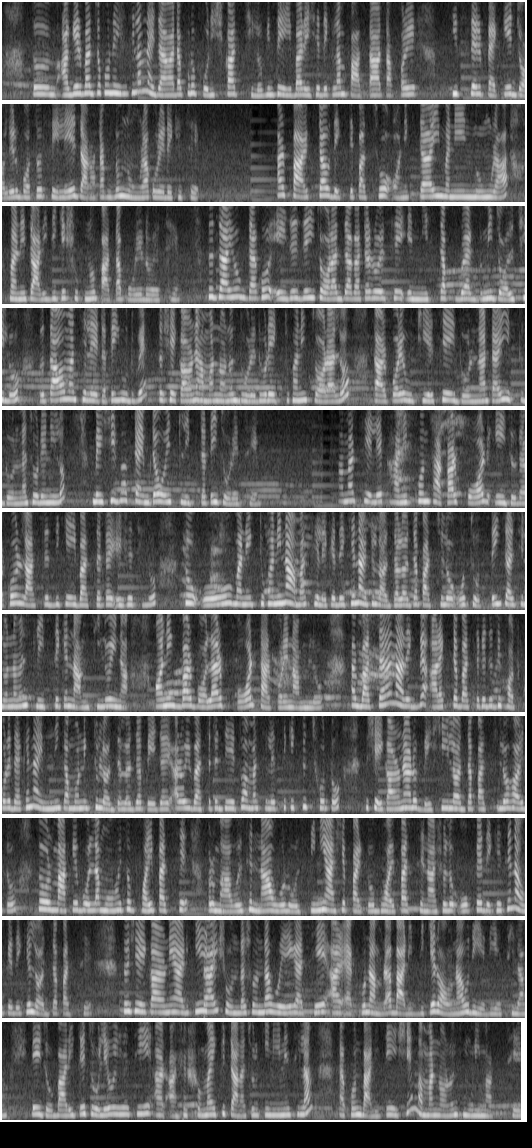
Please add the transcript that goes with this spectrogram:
তো আগের বার যখন এসেছিলাম না, এই জায়গাটা পুরো পরিষ্কার ছিল, কিন্তু এইবার এসে দেখলাম পাতা, তারপরে চিপসের প্যাকেট, জলের বোতল ফেলে জায়গাটা একদম নোংরা করে রেখেছে। আর পার্কটাও দেখতে পাচ্ছ অনেকটাই মানে নোংরা মানে চারিদিকে শুকনো পাতা পড়ে রয়েছে। তো যাই হোক, দেখো, এই যে, যেই চড়ার জায়গাটা রয়েছে, এর নিচটা পুরো একদমই জল ছিল। তো তাও আমার ছেলে এটাতেই উঠবে। তো সেই কারণে আমার ননদ ধরে ধরে একটুখানি চড়ালো। তারপরে উঠিয়েছে এই দোলনাটাই, একটু দোলনা চড়ে নিল। বেশিরভাগ টাইমটা ওই স্লিপটাতেই চড়েছে। আমার ছেলে খানিকক্ষণ থাকার পর, এই যে দেখো, লাস্টের দিকে এই বাচ্চাটা এসেছিল। তো ও মানে একটুখানি না আমার ছেলেকে দেখে না একটু লজ্জা লজ্জা পাচ্ছিল। ও চড়তেই চাইছিল না মানে স্লিপ থেকে নামছিলই না। অনেকবার বলার পর তারপরে নামলো। আর বাচ্চারা না দেখবে আরেকটা বাচ্চাকে যদি হট করে দেখে না, এমনি কেমন একটু লজ্জা লজ্জা পেয়ে যায়। আর ওই বাচ্চাটা যেহেতু আমার ছেলের থেকে একটু ছোট, তো সেই কারণে আরও বেশি লজ্জা পাচ্ছিল হয়তো। তো ওর মাকে বললাম, ও হয়তো ভয় পাচ্ছে। ওর মা বলছে, না, ও রোজ দিনই আসে পার্কে, ও ভয় পাচ্ছে না। আসলে ওকে দেখেছে না, ওকে দেখে লজ্জা পাচ্ছে। তো সেই কারণে আর কি প্রায় সন্ধ্যা সন্ধ্যা হয়ে গেছে, আর এখন আমরা বাড়ির দিকে রওনাও দিয়ে দিয়েছিলাম। এই যে, বাড়িতে চলেও এসেছি, আর আসার সময় একটু চানাচুর কিনে এনেছিলাম। এখন বাড়িতে এসে আমার ননদ মুড়ি মাখছে।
